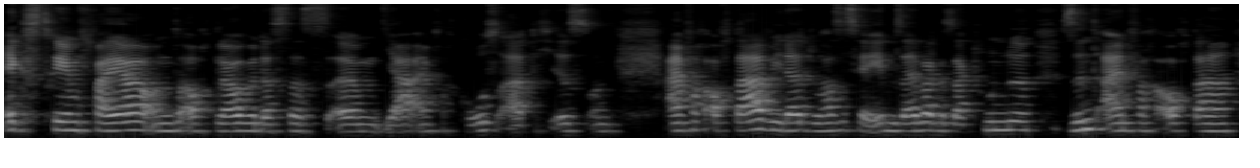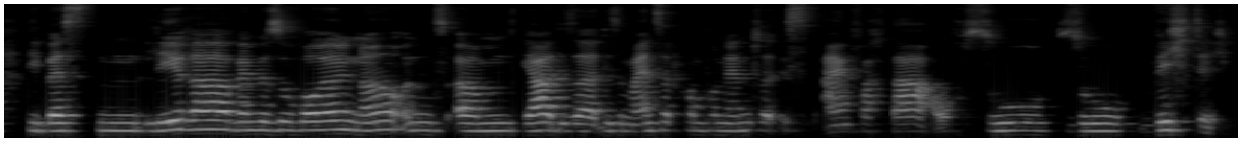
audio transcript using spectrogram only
extrem feier und auch glaube, dass das ähm, ja einfach großartig ist. Und einfach auch da wieder, du hast es ja eben selber gesagt, Hunde sind einfach auch da die besten Lehrer, wenn wir so wollen. Ne? Und ähm, ja, dieser, diese Mindset-Komponente ist einfach da auch so, so wichtig.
